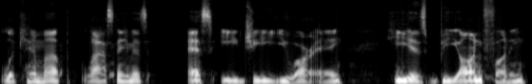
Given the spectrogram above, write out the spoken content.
look him up. Last name is S E G U R A. He is beyond funny.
